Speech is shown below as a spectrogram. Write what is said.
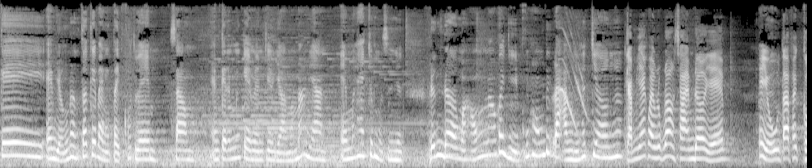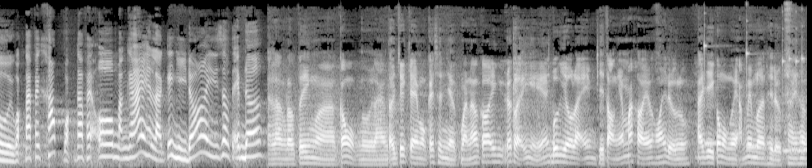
Cái em dẫn lên tới cái bàn tiệc của tụi em. Xong, em kêu mấy kem lên kêu, giờ mà mắt đi anh. Em mới hát chúc mừng sinh nhật. Đứng đơ mà không nói cái gì cũng không biết làm gì hết trơn á. Cảm giác của em lúc đó là sao em đơ vậy em? Ví dụ ta phải cười hoặc ta phải khóc hoặc ta phải ôm bạn gái hay là cái gì đó sao em đơ? Lần đầu tiên mà có một người làm tổ chức cho em một cái sinh nhật mà nó có ý, rất là ý nghĩa bước vô là em chỉ toàn nhắm mắt thôi em không thấy đường luôn. Phải chỉ có một người ẩm em lên thì được hay hơn.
